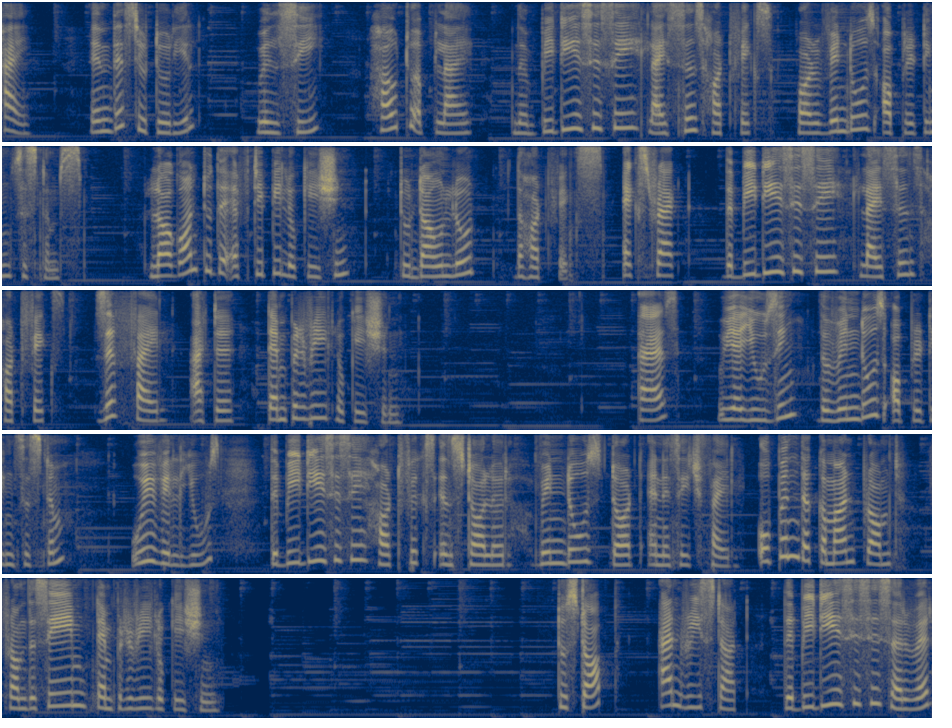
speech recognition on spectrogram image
Hi, in this tutorial we'll see how to apply the BDSSA license hotfix for Windows operating systems. Log on to the FTP location to download the hotfix. Extract the BDSSA license hotfix zip file at a temporary location. As we are using the Windows operating system, we will use the BDSSA hotfix installer windows.nsh file. Open the command prompt from the same temporary location. To stop and restart the BDSSA server,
